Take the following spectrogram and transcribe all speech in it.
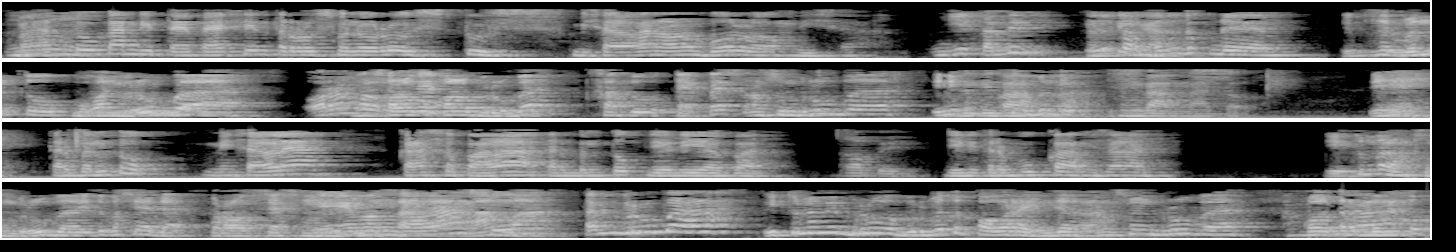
Hmm. batu kan ditetesin terus menerus terus misalkan orang bolong bisa. Iya, tapi itu terbentuk Den. itu terbentuk Bukan berubah. Orang kalau kalau kalau berubah satu tetes langsung berubah. Ini kan enggak, terbentuk. enggak. Enggak enggak tuh eh. Terbentuk misalnya keras kepala terbentuk jadi apa? Apa? jadi terbuka misalnya. Ya itu nggak langsung berubah itu pasti ada proses ya emang nggak langsung lama. tapi berubah lah. Itu namanya berubah berubah tuh Power Ranger langsung berubah. Kalau terbentuk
